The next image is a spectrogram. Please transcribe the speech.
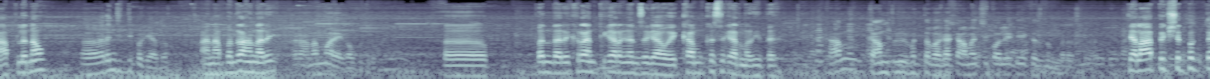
आपलं नाव? रणजित दीपक यादव. आणि आपण राहणार आहे? राणा माळेगाव अं, पंधारे क्रांतिकारकांचं गाव आहे. काम कसं करणार इथं? काम काम तुम्ही फक्त बघा. कामाची क्वालिटी एकच नंबर असते. त्याला अपेक्षित फक्त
